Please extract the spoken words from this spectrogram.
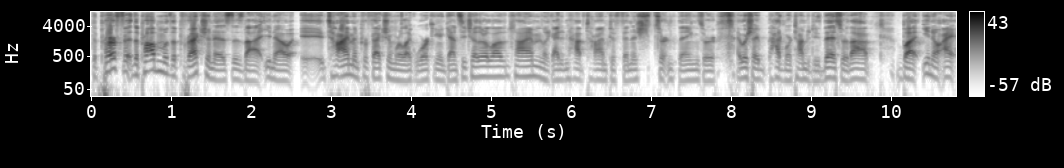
The perfect the problem with the perfectionist is that you know time and perfection were like working against each other a lot of the time. Like i didn't have time to finish certain things or i wish i had more time to do this or that. But you know i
